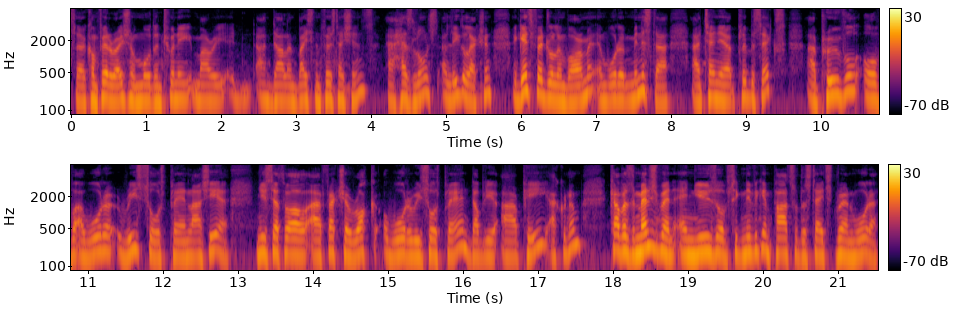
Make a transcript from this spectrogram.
So, a Confederation of more than 20 Murray uh, Darling Basin First Nations uh, has launched a legal action against Federal Environment and Water Minister uh, Tanya Plibersek's approval of a water resource plan last year. New South Wales uh, Fracture Rock Water Resource Plan, WRP acronym, covers the management and use of significant parts of the state's groundwater.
